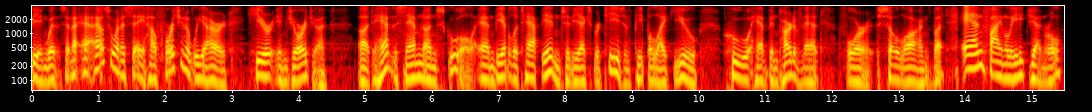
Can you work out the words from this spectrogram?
being with us. And I, I also want to say how fortunate we are here in Georgia uh, to have the Sam Nunn School and be able to tap into the expertise of people like you who have been part of that for so long. But and finally, General,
